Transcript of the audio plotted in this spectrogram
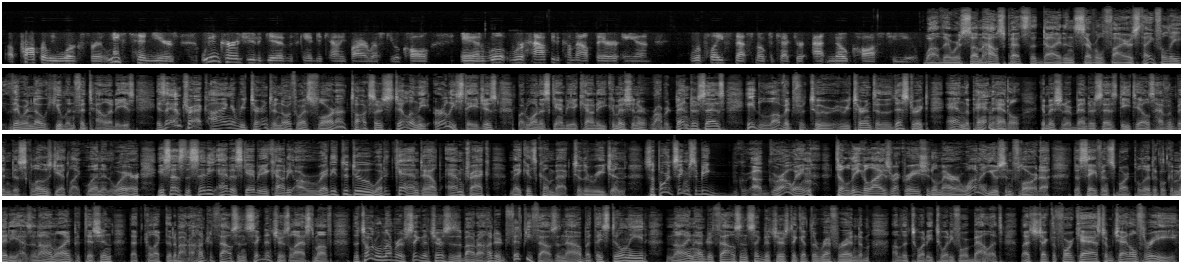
uh, properly work for at least 10 years. We encourage you to give Escambia County Fire Rescue a call, and we'll, we're happy to come out there and replace that smoke detector at no cost to you. While there were some house pets that died in several fires, thankfully there were no human fatalities. Is Amtrak eyeing a return to Northwest Florida? Talks are still in the early stages, but one Escambia County Commissioner, Robert Bender, says he'd love it for, to return to the district and the Panhandle. Commissioner Bender says details haven't been disclosed yet, like when and where. He says the city and Escambia County are ready to do what it can to help Amtrak make its comeback to the region. Support seems to be uh, growing to legalize recreational marijuana use in Florida. The Safe and Smart Political Committee has an online petition that collected about 100,000 signatures last month. The total number of signatures is about 150,000 now, but they still need 900,000 signatures to get the referendum on the 2024 ballot. Let's check the forecast from Channel 3.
